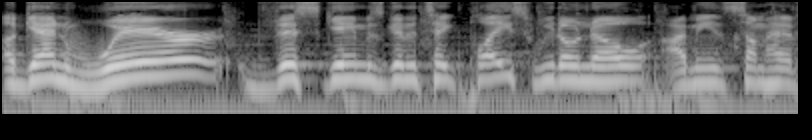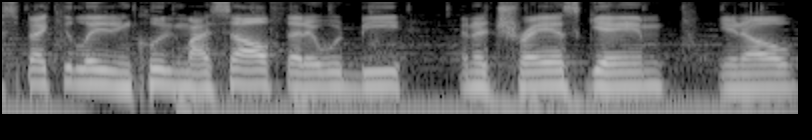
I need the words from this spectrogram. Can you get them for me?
Again, where this game is going to take place, we don't know. I mean, some have speculated, including myself, that it would be an Atreus game. You know,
